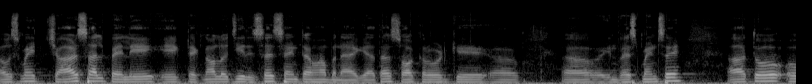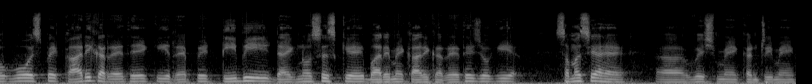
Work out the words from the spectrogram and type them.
उसमें चार साल पहले एक टेक्नोलॉजी रिसर्च सेंटर वहाँ बनाया गया था, सौ करोड़ के इन्वेस्टमेंट से। तो वो इस पर कार्य कर रहे थे कि रैपिड टीबी डायग्नोसिस के बारे में कार्य कर रहे थे, जो कि समस्या है विश्व में कंट्री में।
